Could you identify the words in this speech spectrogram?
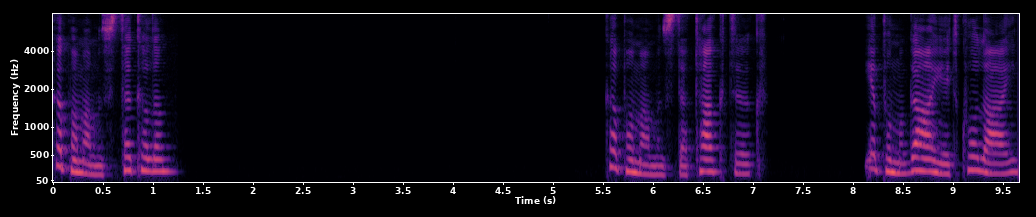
Kapamamızı takalım. Kapamamızı da taktık. Yapımı gayet kolay.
